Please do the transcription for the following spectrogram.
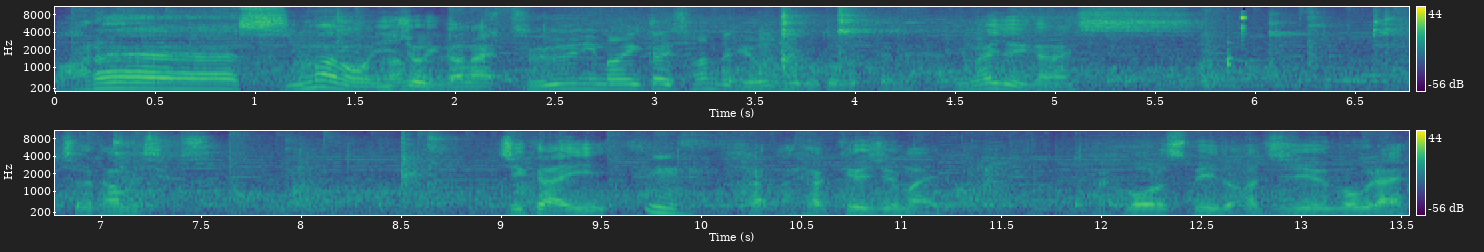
あれ今の以上いかない。普通に毎回345飛ぶってね。今以上いかないです。ちょっと勘弁してください。次回、うん。100 190マイル。ボールスピード85ぐらい？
